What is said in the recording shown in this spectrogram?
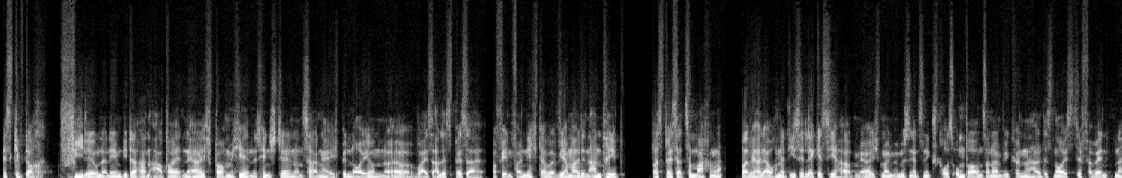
Es gibt auch viele Unternehmen, die daran arbeiten. Ja, ich brauche mich hier nicht hinstellen und sagen, hey, ich bin neu und äh, weiß alles besser. Auf jeden Fall nicht. Aber wir haben halt den Antrieb, was besser zu machen weil wir halt auch nicht diese Legacy haben. Ja, ich meine, wir müssen jetzt nichts groß umbauen, sondern wir können halt das Neueste verwenden.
